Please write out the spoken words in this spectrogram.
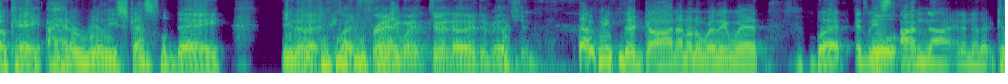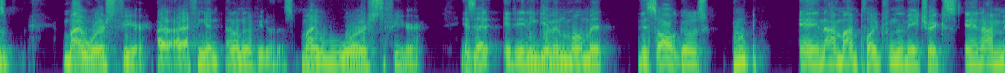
okay, I had a really stressful day. You know, what my friend Like, went to another dimension. I mean, they're gone. I don't know where they went, but at least Well- I'm not in another. Because my worst fear, I, I think, I, I don't know if you know this, my worst fear is that at any given moment, this all goes boop and I'm unplugged from the matrix and I'm,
